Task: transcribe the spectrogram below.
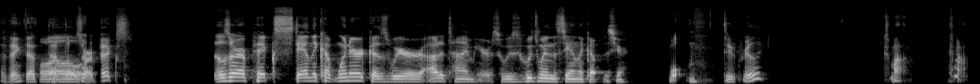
I think that, that those are our picks. Those are our picks. Stanley Cup winner because we're out of time here. So who's who's winning the Stanley Cup this year? Well, dude, really? Come on, come on,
